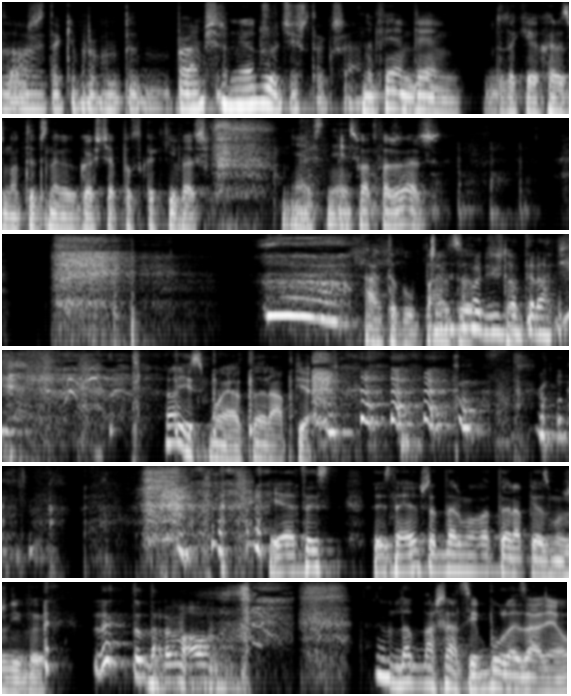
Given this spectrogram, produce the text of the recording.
założyć takie problemy. Bałem się, że mnie odrzucisz, także. No wiem, wiem, do takiego charyzmatycznego gościa podskakiwać pff, nie, jest, nie jest łatwa rzecz. Ale to był Często bardzo... chodzisz To, na terapię. to jest moja terapia. Ja, to, jest, to jest najlepsza darmowa terapia z możliwych. to darmowo. No, masz rację, bóle za nią.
